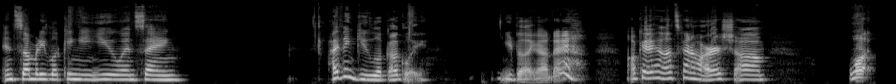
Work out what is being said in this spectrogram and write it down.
and somebody looking at you and saying i think you look ugly you'd be like, oh, damn, okay, that's kind of harsh. Um, well,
